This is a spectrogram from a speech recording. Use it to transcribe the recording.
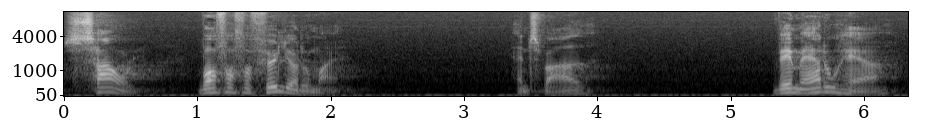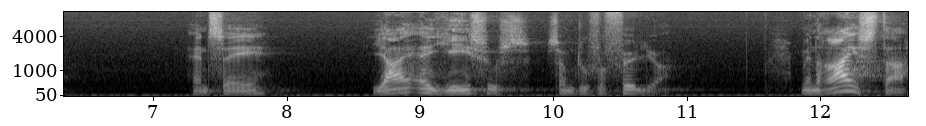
Saul, hvorfor forfølger du mig? Han svarede, Hvem er du, herre? Han sagde, Jeg er Jesus, som du forfølger. Men rejs dig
